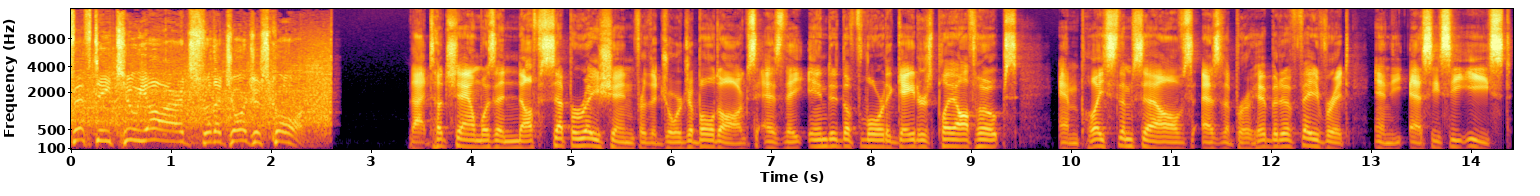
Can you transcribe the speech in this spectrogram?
Fifty-two yards for the Georgia score. That touchdown was enough separation for the Georgia Bulldogs as they ended the Florida Gators playoff hopes and placed themselves as the prohibitive favorite in the SEC East,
